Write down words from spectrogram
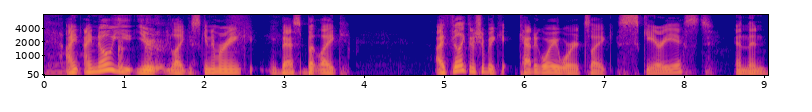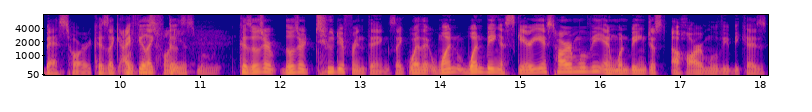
Um, I I know you you're like Skinamarink best, but like I feel like there should be a category where it's like scariest and then best horror because like I or feel like best those funniest because those are those are two different things. Like whether one one being a scariest horror movie and one being just a horror movie because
